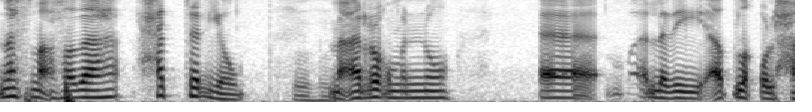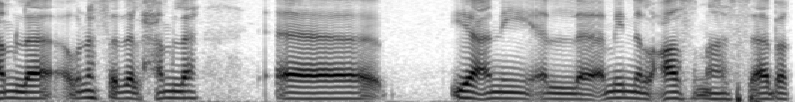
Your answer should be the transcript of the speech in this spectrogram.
نسمع صداها حتى اليوم. مع الرغم أنه آه الذي أطلقوا الحملة أو نفذ الحملة آه يعني الامين العاصمة السابق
